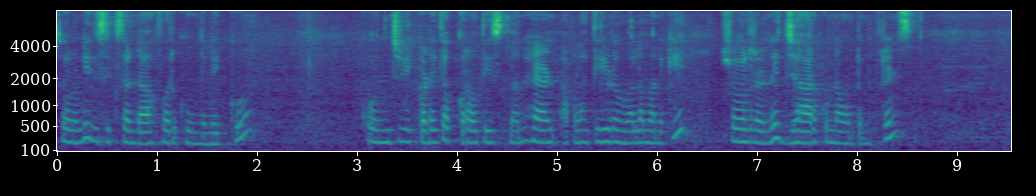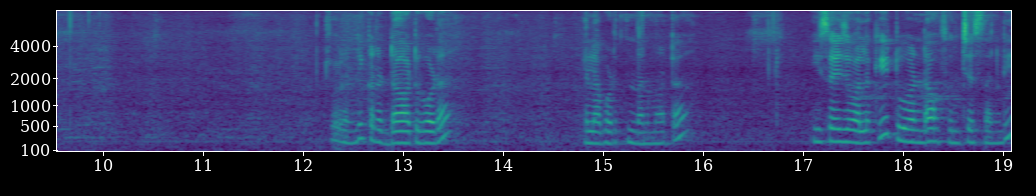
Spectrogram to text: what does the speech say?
చూడండి ఇది సిక్స్ అండ్ హాఫ్ వరకు ఉంది నెక్ కొంచెం ఇక్కడైతే ఒక్కరావు తీస్తున్నాను. హ్యాండ్ అలా తీయడం వల్ల మనకి షోల్డర్ అనేది జారకుండా ఉంటుంది ఫ్రెండ్స్. చూడండి ఇక్కడ డాట్ కూడా ఇలా పడుతుందనమాట ఈ సైజు వాళ్ళకి టూ అండ్ హాఫ్ ఇంచెస్ అండి.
